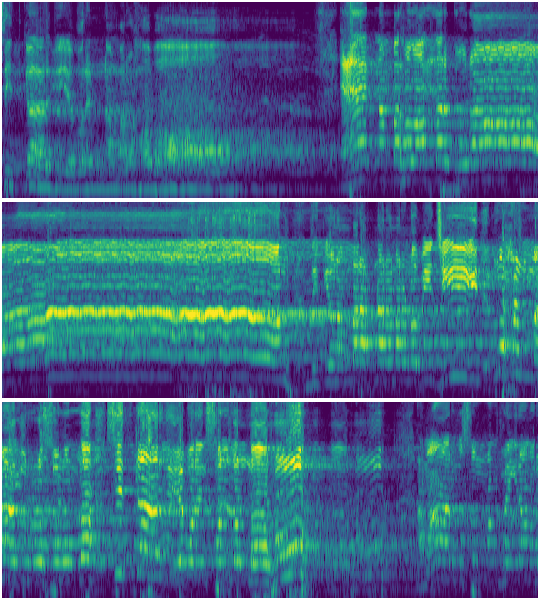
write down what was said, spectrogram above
চিৎকার দিয়ে বলেন না আমার হবা। এক নাম্বার হলো আল্লাহর কোরআন। আপনার আমার নবীজি মোহাম্মদুর রাসূলুল্লাহ চিৎকার দিয়ে বলেন সাল্লাল্লাহু আমার মুসলমান ভাইরা আমার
